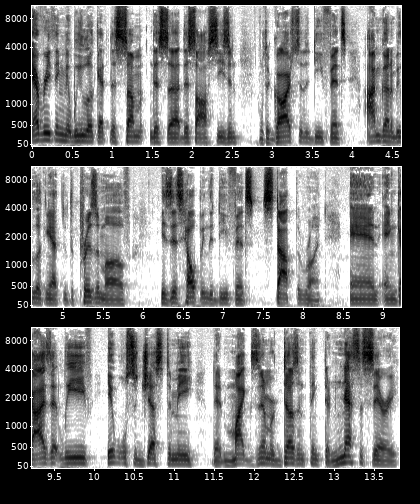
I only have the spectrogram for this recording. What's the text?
everything that we look at this sum this uh, this offseason with regards to the defense, I'm going to be looking at through the prism of is this helping the defense stop the run? And and guys that leave, it will suggest to me that Mike Zimmer doesn't think they're necessary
